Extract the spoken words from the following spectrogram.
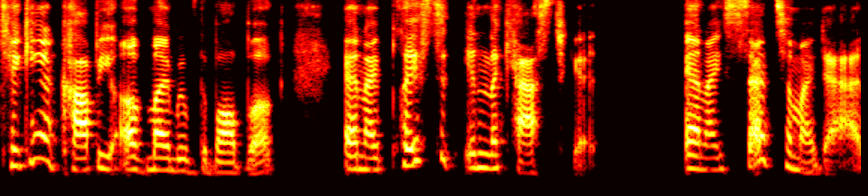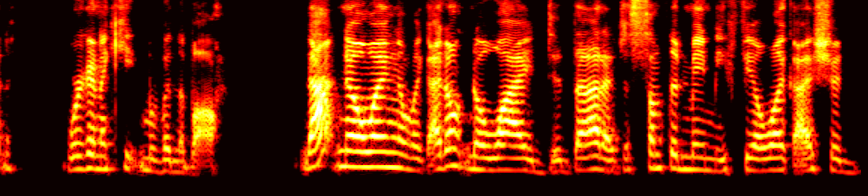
taking a copy of my Move the Ball book and I placed it in the casket. And I said to my dad, we're going to keep moving the ball. Not knowing, like, I don't know why I did that. I just, something made me feel like I should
